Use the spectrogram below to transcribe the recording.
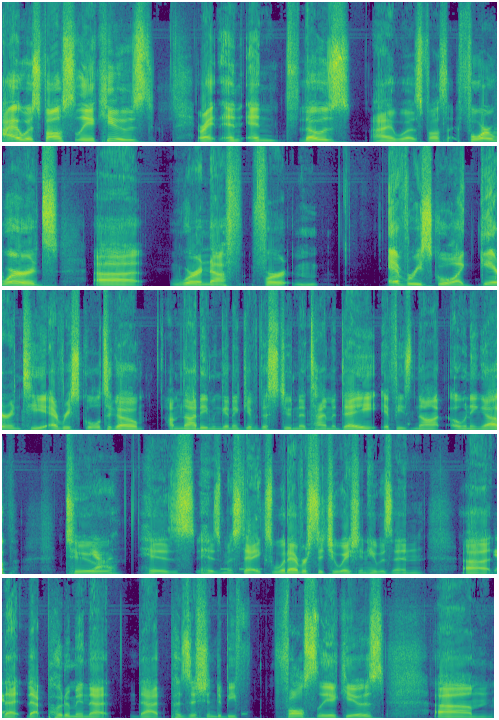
"I was falsely accused," right? And and those I was false four words uh, were enough for every school. I guarantee every school to go. I'm not even going to give this student a time of day if he's not owning up to yeah. his his mistakes, whatever situation he was in, uh, yeah. that that put him in that that position to be falsely accused. Um,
